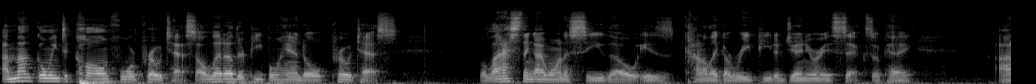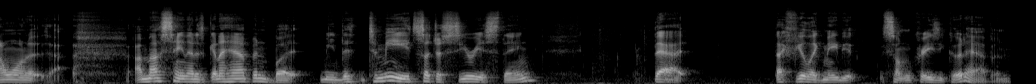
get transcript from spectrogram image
I'm not going to call for protests. I'll let other people handle protests. The last thing I want to see though is kind of like a repeat of January 6th, okay? I don't want to I'm not saying that it's going to happen, but I mean to me it's such a serious thing that I feel like maybe it, something crazy could happen.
